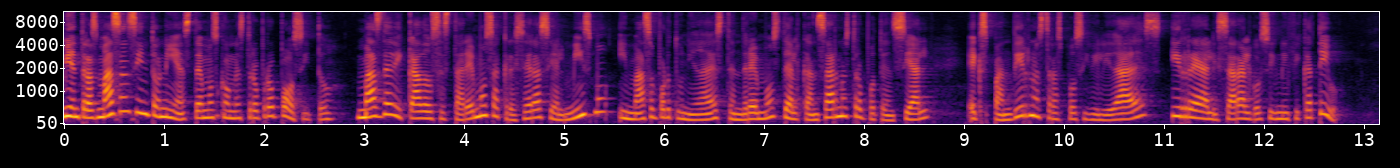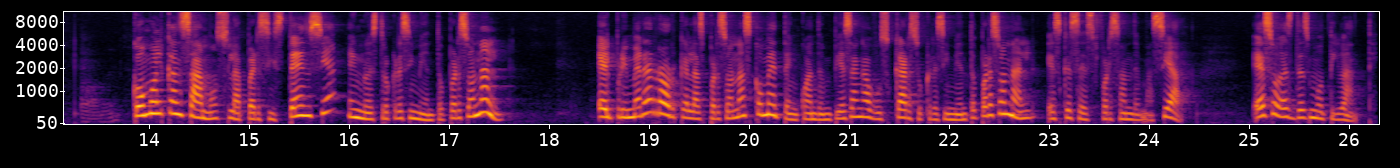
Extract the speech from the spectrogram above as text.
Mientras más en sintonía estemos con nuestro propósito, más dedicados estaremos a crecer hacia el mismo y más oportunidades tendremos de alcanzar nuestro potencial, expandir nuestras posibilidades y realizar algo significativo. ¿Cómo alcanzamos la persistencia en nuestro crecimiento personal? El primer error que las personas cometen cuando empiezan a buscar su crecimiento personal es que se esfuerzan demasiado. Eso es desmotivante.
